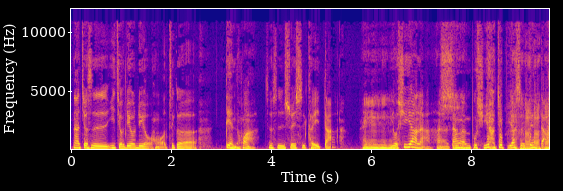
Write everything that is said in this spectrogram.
那就是一九六六哦，这个电话就是随时可以打。嗯，有需要啦，啊，当然不需要就不要随便打。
